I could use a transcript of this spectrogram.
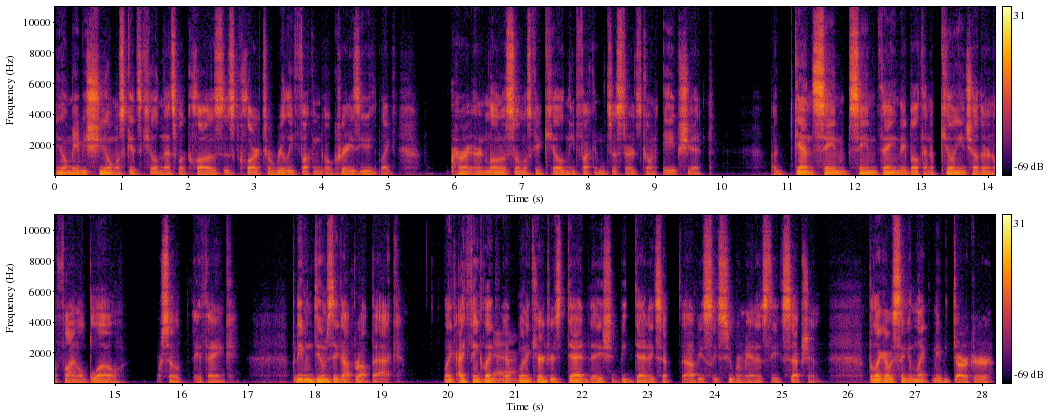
you know, maybe she almost gets killed, and that's what causes Clark to really fucking go crazy. Like her, her and Lois almost get killed, and he fucking just starts going ape shit. Again, same same thing. They both end up killing each other in a final blow, or so they think. But even Doomsday got brought back. Like I think, like Yeah. when a character is dead, they should be dead. Except obviously Superman is the exception. But like I was thinking, like maybe darker,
